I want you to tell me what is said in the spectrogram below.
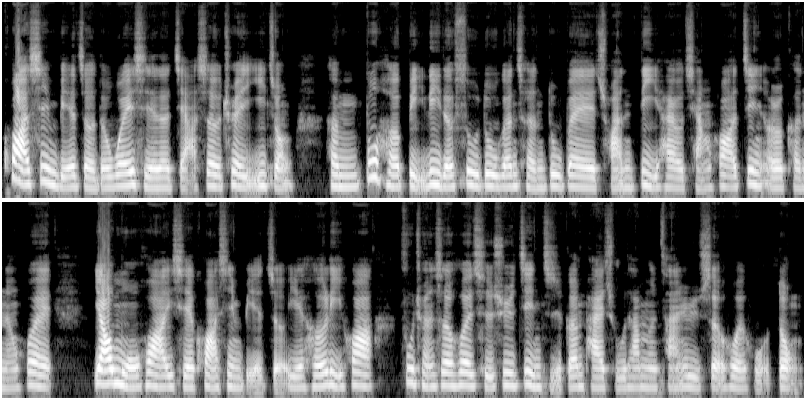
跨性别者的威胁的假设，却以一种很不合比例的速度跟程度被传递，还有强化，进而可能会妖魔化一些跨性别者，也合理化父权社会持续禁止跟排除他们参与社会活动。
